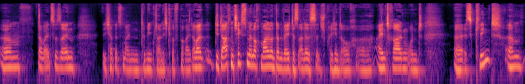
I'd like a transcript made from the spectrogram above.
ähm, dabei zu sein ich habe jetzt meinen Terminplan nicht griffbereit. Aber die Daten schickst du mir noch mal und dann werde ich das alles entsprechend auch äh, eintragen. Und äh, es klingt, ähm,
